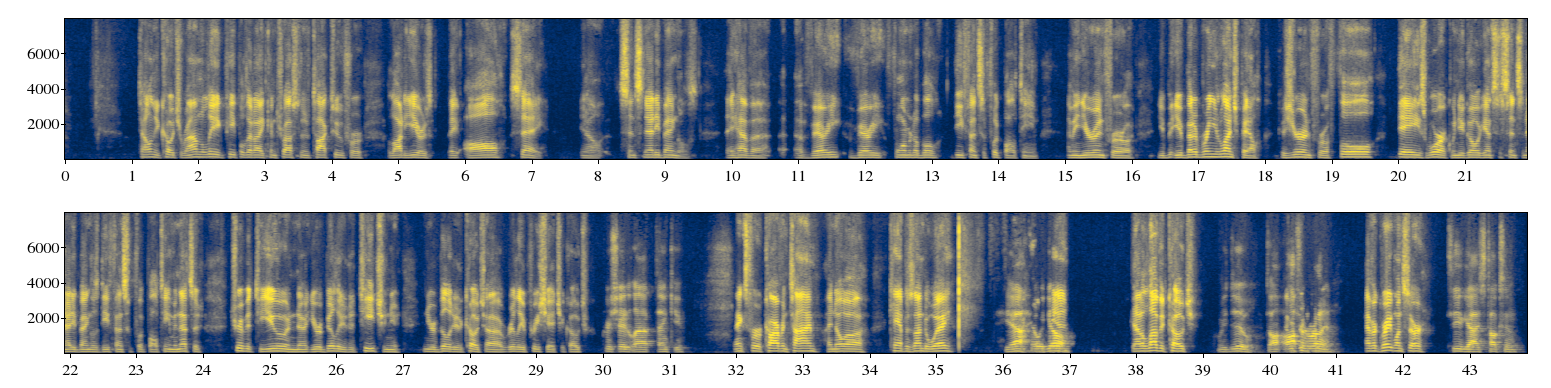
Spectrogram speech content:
Telling you, coach, around the league, people that I can trust and have talked to for a lot of years, they all say, you know, Cincinnati Bengals, they have a, a very, very formidable defensive football team. I mean, you're in for a, you, you better bring your lunch pail because you're in for a full day's work when you go against the Cincinnati Bengals defensive football team, and that's a tribute to you and uh, your ability to teach and, you, and your ability to coach. I really appreciate you, Coach. Appreciate it, Lap. Thank you. Thanks for carving time. I know uh, camp is underway. Yeah, here we go. Gotta love it, Coach. We do. It's off and running. Have a great one, sir. See you guys. Talk soon.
